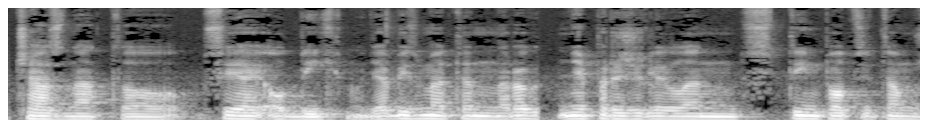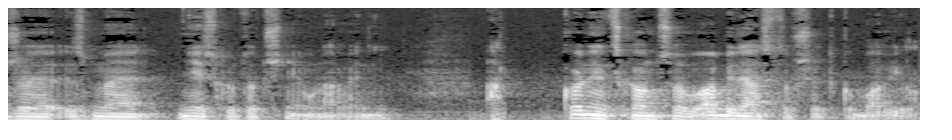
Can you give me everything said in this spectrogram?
čas na to si aj oddychnúť, aby sme ten rok neprežili len s tým pocitom, že sme neskutočne unavení. A konec koncov, aby nás to všetko bavilo.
